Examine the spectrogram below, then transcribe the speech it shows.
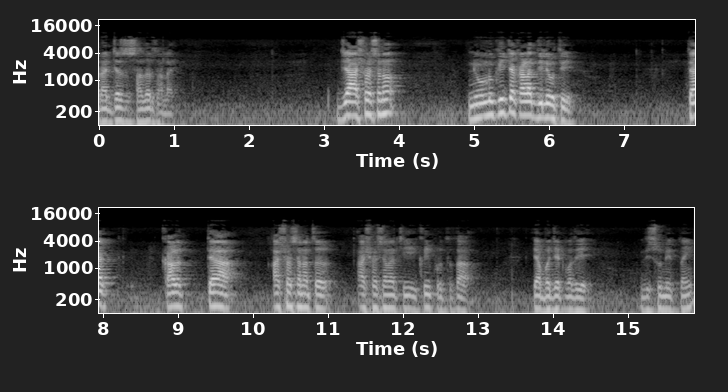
राज्याचा सादर झाला आहे जे आश्वासनं निवडणुकीच्या काळात दिले होते त्या काळात त्या आश्वासनाचं आश्वासनाची एकही पूर्तता या बजेटमध्ये दिसून येत नाही.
